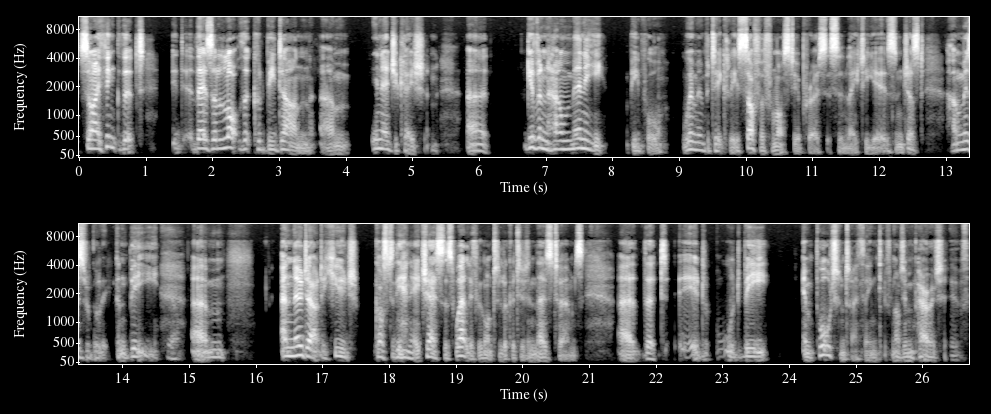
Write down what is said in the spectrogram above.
So I think that there's a lot that could be done um, in education, uh, given how many people, women particularly, suffer from osteoporosis in later years and just how miserable it can be. Yeah. Um, and no doubt a huge cost to the NHS as well, if we want to look at it in those terms, uh, that it would be important, I think, if not imperative,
